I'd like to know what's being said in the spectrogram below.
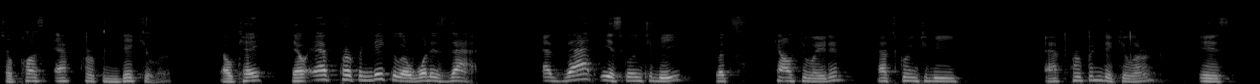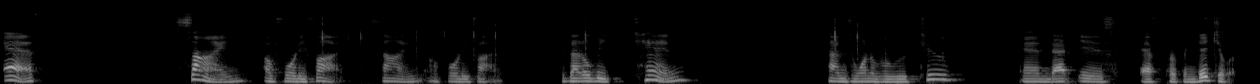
So plus F perpendicular, okay? Now F perpendicular, what is that? And that is going to be, let's calculate it, that's going to be F perpendicular is F sine of 45, sine of 45. So that'll be 10 times 1 over root 2, and that is F perpendicular.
